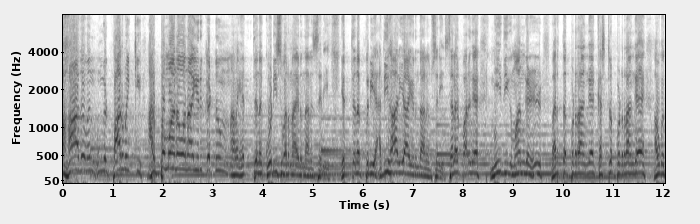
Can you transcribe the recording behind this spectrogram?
ஆகாதவன் உங்கள் பார்வைக்கு அற்பமானவனாய் இருக்கட்டும். அவன் எத்தனை கோடீஸ்வரனா இருந்தாலும் சரி எத்தனை பெரிய அதிகாரியா இருந்தாலும் சரி. சிலர் பாருங்க நீதிமான்கள் வருத்தப்படுறாங்க கஷ்டப்படுறாங்க. அவங்க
